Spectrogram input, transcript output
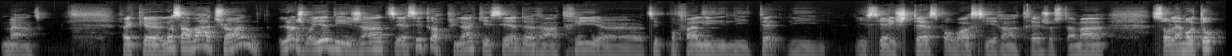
mais fait que là, ça va à Tron. Là, je voyais des gens assez corpulents qui essayaient de rentrer euh, pour faire les, les, les, sièges tests pour voir s'ils rentraient justement sur la moto.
